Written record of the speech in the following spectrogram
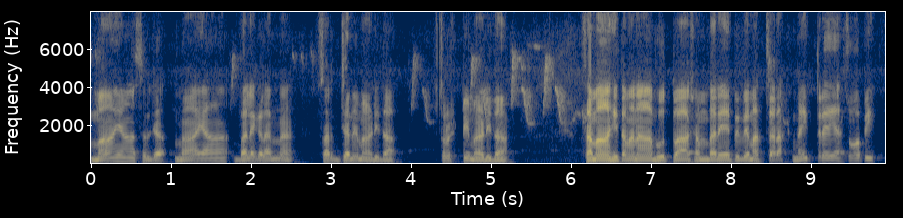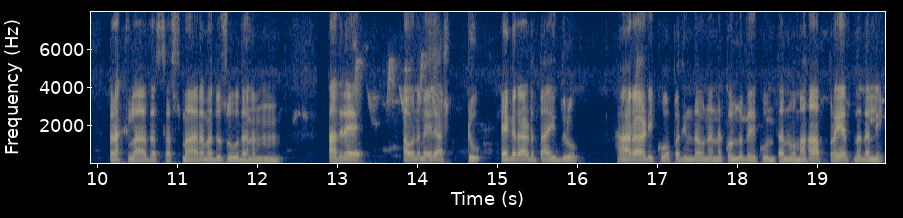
ಮಾಯಾ ಸೃಜ ಮಾಯಾ ಬಲೆಗಳನ್ನ ಸರ್ಜನೆ ಮಾಡಿದ, ಸೃಷ್ಟಿ ಮಾಡಿದ. ಸಮಾಹಿತಮನ ಭೂತ್ವ ಶಂಬರೇಪಿ ವಿಮತ್ಸರ ಮೈತ್ರೇಯ ಸೋಪಿ ಪ್ರಹ್ಲಾದ ಸಸ್ಮಾರ ಮಧುಸೂದನಂ. ಆದ್ರೆ ಅವನ ಮೇಲೆ ಅಷ್ಟು ಎಗರಾಡ್ತಾ ಇದ್ರು, ಹಾರಾಡಿ ಕೋಪದಿಂದ ಅವನನ್ನ ಕೊಲ್ಲಬೇಕು ಮಹಾ ಪ್ರಯತ್ನದಲ್ಲಿ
